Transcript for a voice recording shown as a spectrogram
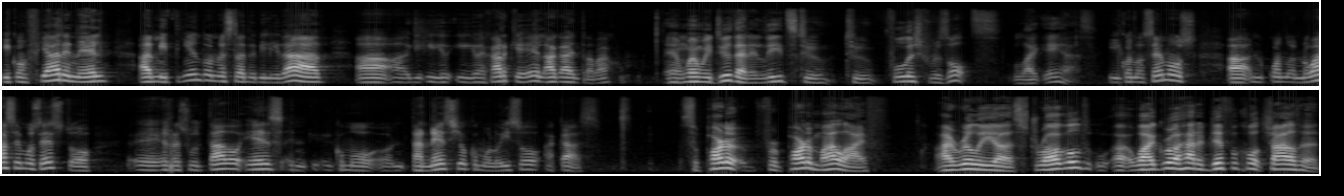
y confiar en Él, admitiendo nuestra debilidad ah, y, y dejar que Él haga el trabajo. And when we do that, it leads to, to foolish results like Ahaz. Y cuando hacemos, ah, cuando no hacemos esto, eh, el resultado es como tan necio como lo hizo Acaz. So part of, for part of my life, I really uh, struggled. Uh, well, I grew up, had a difficult childhood,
